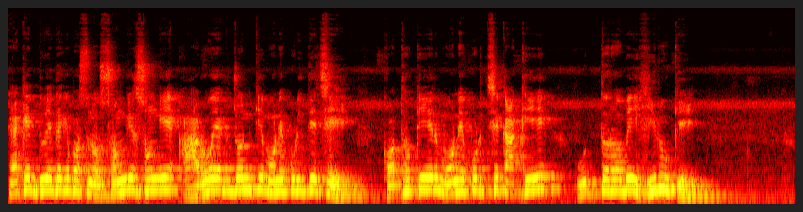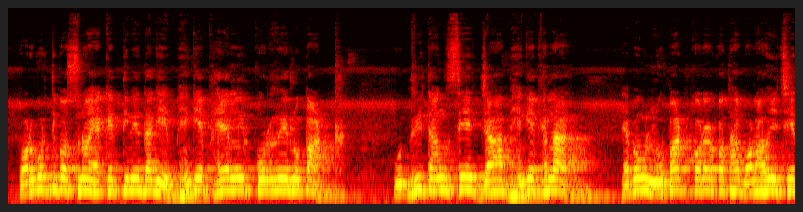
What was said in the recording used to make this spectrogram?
একের দুয়ে থেকে প্রশ্ন, সঙ্গে সঙ্গে আরও একজনকে মনে পড়িতেছে কথকের মনে পড়ছে কাকে? উত্তর হবে হিরুকে। পরবর্তী প্রশ্ন, একের তিনের দাগে ভেঙে ফেল কররে লোপাট। উদ্ধৃতাংশে যা ভেঙে ফেলার এবং লোপাট করার কথা বলা হয়েছে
